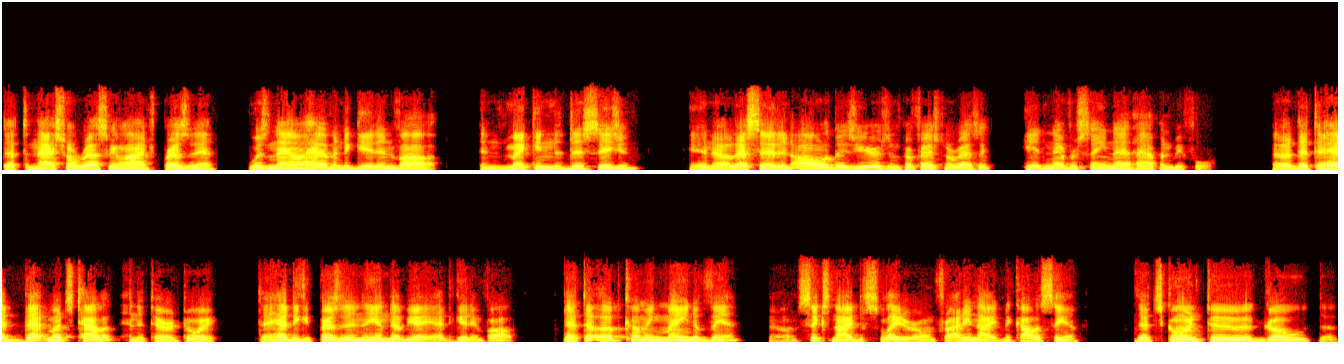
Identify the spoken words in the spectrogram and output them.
that the National Wrestling Alliance president was now having to get involved in making the decision. And uh, Les said in all of his years in professional wrestling, he had never seen that happen before uh, that they had that much talent in the territory. They had to get president of the NWA had to get involved. That the upcoming main event, uh, six nights later on Friday night in the Coliseum, that's going to go the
